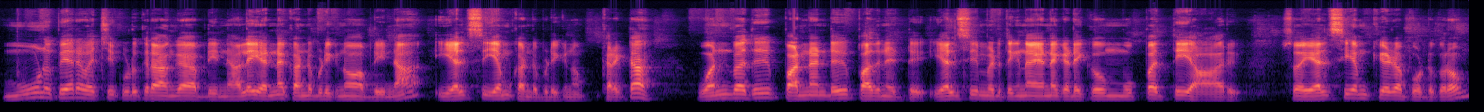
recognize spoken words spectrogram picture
மூணு பேரை வச்சு கொடுக்குறாங்க அப்படின்னாலே என்ன கண்டுபிடிக்கணும் அப்படின்னா எல்சிஎம் கண்டுபிடிக்கணும் கரெக்டாக ஒன்பது பன்னெண்டு பதினெட்டு. எல்சிஎம் எடுத்திங்கன்னா என்ன கிடைக்கும்? முப்பத்தி ஆறு. ஸோ எல்சிஎம் கீழே போட்டுக்கிறோம்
